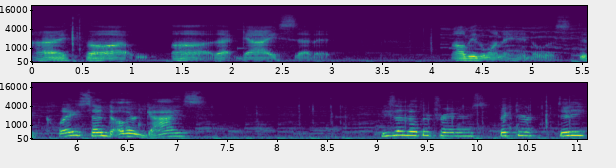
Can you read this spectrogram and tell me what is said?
I thought uh, that guy said it. I'll be the one to handle this. Did Clay send other guys? He send other trainers? Victor, did he?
